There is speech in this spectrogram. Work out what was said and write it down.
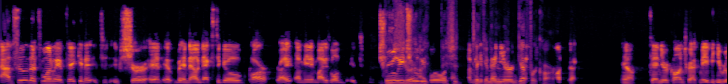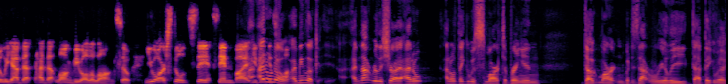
absolutely. That's one way of taking it. Sure, and and now next to go Carr, right? I mean, it might as well. It's truly, they truly I, blow. They should I mean, take anything year, get for Carr. Contract. Yeah, ten year contract. Maybe he really had that had that long view all along. So you are still stay, standing by it. I, I don't know. Fine. I mean, look, I'm not really sure. I, I don't. I don't think it was smart to bring in Doug Martin, but is that really that big of a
